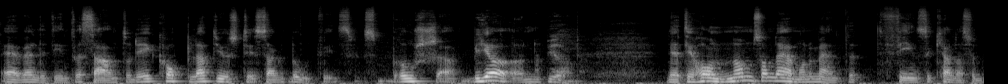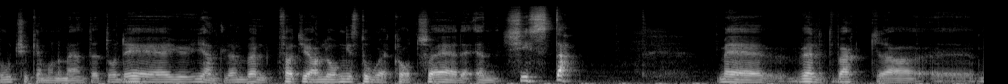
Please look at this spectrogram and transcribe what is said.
är väldigt intressant och det är kopplat just till Sankt Botvids brorsa Björn. Björn. Det är till honom som det här monumentet finns och kallas för Botkyrkamonumentet och det är ju egentligen, väldigt, för att göra en lång historia kort, så är det en kista med väldigt vackra eh,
